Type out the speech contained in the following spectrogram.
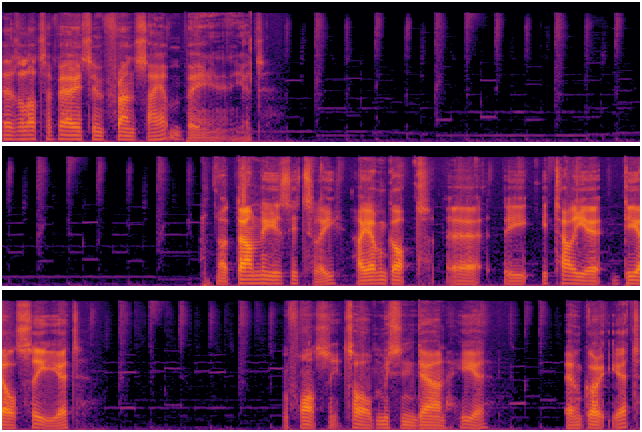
There's a lot of areas in France I haven't been in yet. Not down here is Italy. I haven't got uh, the Italia DLC yet. Unfortunately, it's all missing down here. I haven't got it yet.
